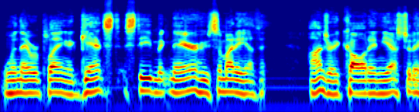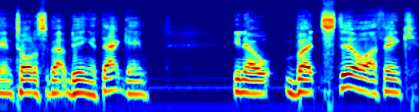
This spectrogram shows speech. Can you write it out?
when they were playing against Steve McNair, who somebody Andre called in yesterday and told us about being at that game. You know, but still, I think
